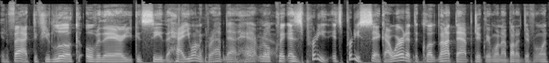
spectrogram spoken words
In fact, if you look over there, you can see the hat. You want to grab that hat real quick? It's pretty. It's pretty sick. I wear it at the club. Not that particular one. I bought a different one,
